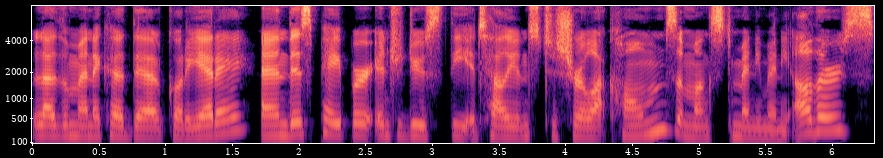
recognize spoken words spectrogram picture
La Domenica del Corriere, and this paper introduced the Italians to Sherlock Holmes, amongst many, many others,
